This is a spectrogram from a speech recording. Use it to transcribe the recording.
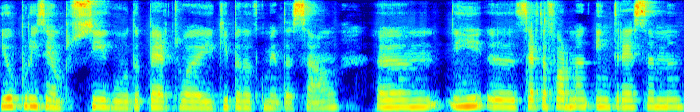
Eu, por exemplo, sigo de perto a equipa da documentação um, e, uh, de certa forma, interessa-me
